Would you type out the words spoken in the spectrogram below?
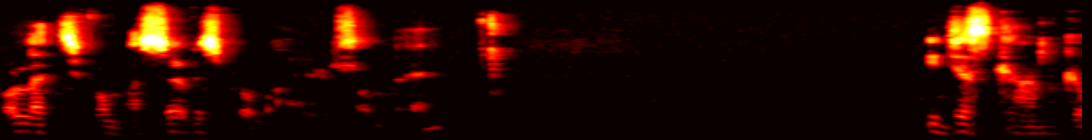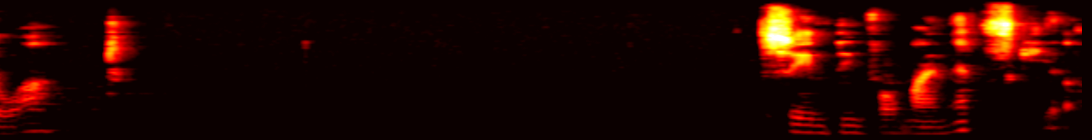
or let's from a service provider somewhere, it just can't go out. Same thing for my NetScaler.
